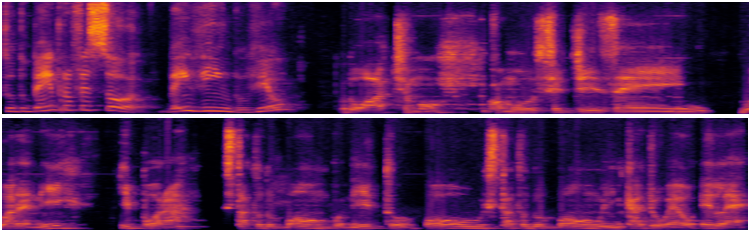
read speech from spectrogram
Tudo bem, professor? Bem-vindo, viu? Tudo ótimo. Como se diz em Guarani e Porá, está tudo bom, bonito, ou está tudo bom em Caduel, Elé.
